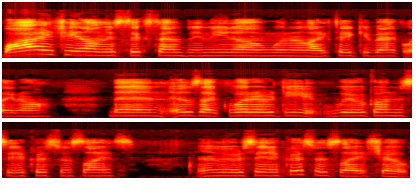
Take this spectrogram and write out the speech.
why cheat on me six times and you know I'm gonna like take you back later on? Then it was like whatever do you, we were going to see the Christmas lights and we were seeing a Christmas light show.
